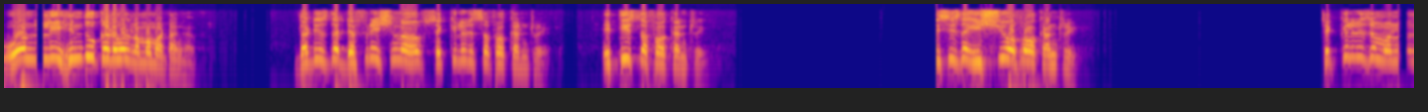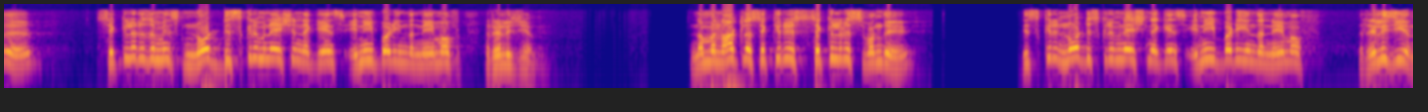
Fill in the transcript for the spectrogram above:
ஓன்லி ஹிந்து கடவுள் நம்ப மாட்டாங்க. That is the definition of secularism of our country it ethos of our country this is the issue of our country secularism வந்தது Secularism is no discrimination against anybody in the name of religion நம்ம நாட்டுல செக்யூரிஸ்ட் செக்யூலரிஸ்ட் வந்து discri- no discrimination against anybody in the name of religion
